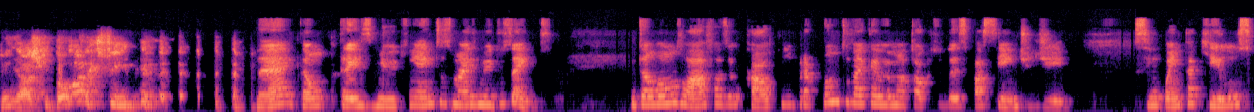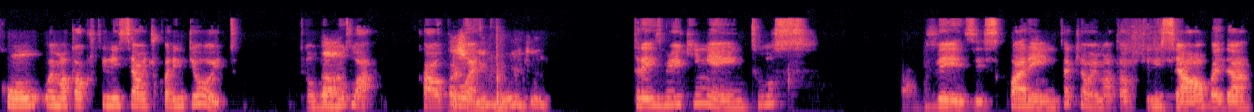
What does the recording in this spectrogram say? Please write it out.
Sim, acho que tomara que sim. né? Então, 3.500 mais 1.200. Então, vamos lá fazer o cálculo para quanto vai cair o hematócrito desse paciente de 50 quilos com o hematócrito inicial de 48. Então, Tá. vamos lá. O Vai cálculo é subir muito. 3.500 vezes 40, que é o hematócrito inicial, vai dar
